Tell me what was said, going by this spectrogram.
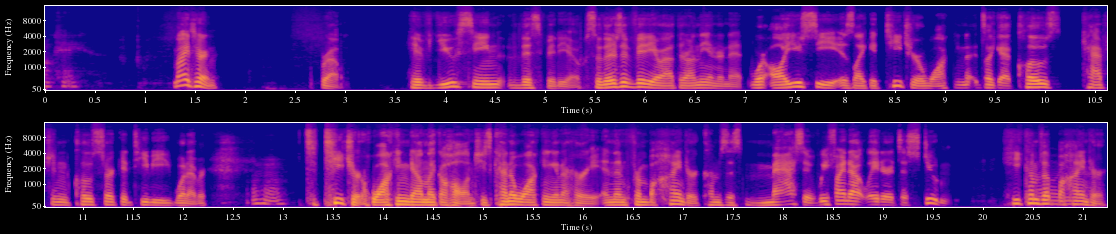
okay. My turn. Bro, have you seen this video? So there's a video out there on the internet where all you see is like a teacher walking. It's like a closed caption, closed circuit TV, whatever. Mhm. It's a teacher walking down like a hall and she's kind of walking in a hurry. And then from behind her comes this massive, we find out later it's a student. He comes up Oh, behind yeah. her,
